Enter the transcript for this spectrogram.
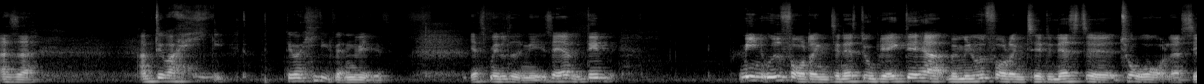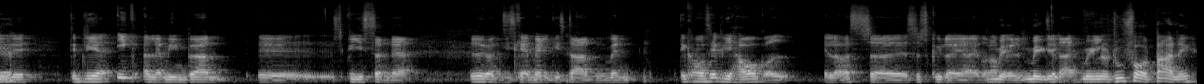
Altså, jamen, det var helt, det var helt vanvittigt. Jeg smeltede ind i. Så jeg, det, min udfordring til næste uge bliver ikke det her, men min udfordring til de næste to år, lad os sige Ja. det, det bliver ikke at lade mine børn øh, spise sådan der. Jeg ved godt, de skal have mælk i starten, men det kommer til at blive havregrød. Eller også så, så skylder jeg en rammel Mi- til Mikkel, dig. Mikkel, når du får et barn, ikke?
